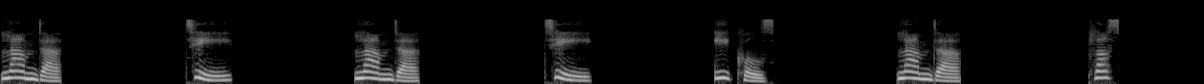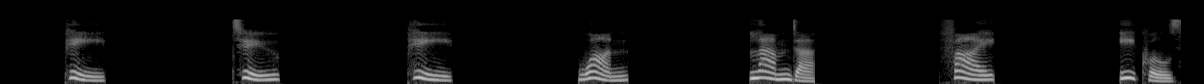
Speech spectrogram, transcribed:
lambda t lambda t equals lambda plus p 2 p 1 lambda phi equals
